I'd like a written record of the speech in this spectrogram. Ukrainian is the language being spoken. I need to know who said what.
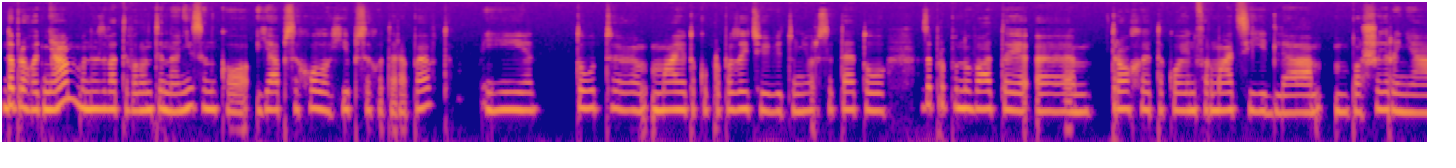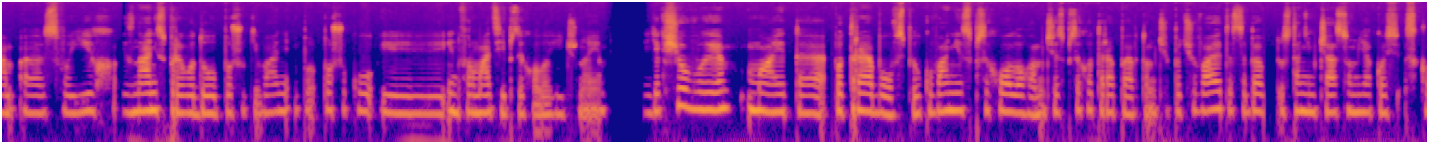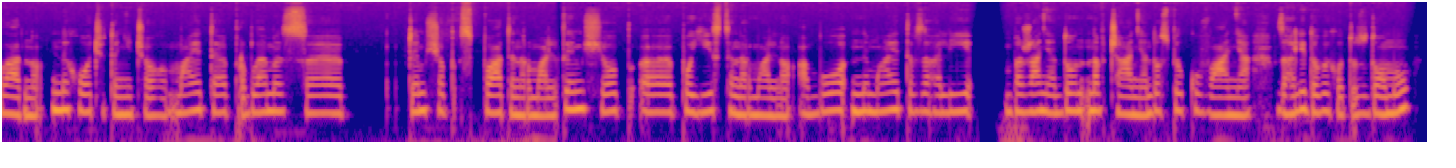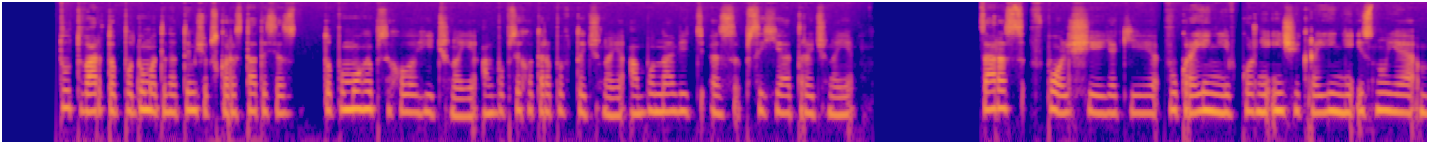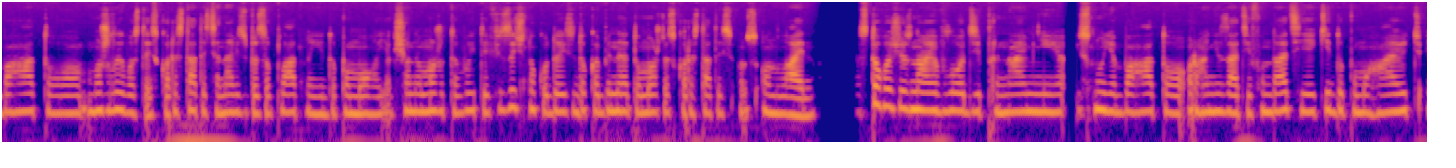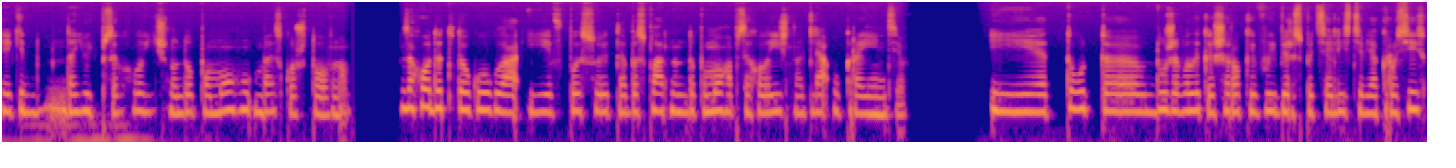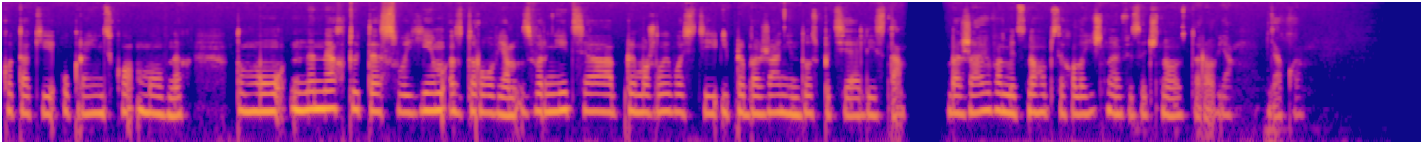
Speaker 1: Доброго дня, мене звати Валентина Анісенко, я психолог і психотерапевт, і тут е, маю таку пропозицію від університету запропонувати е, трохи такої інформації для поширення е, своїх знань з приводу пошукування пошуку інформації психологічної. Якщо ви маєте потребу в спілкуванні з психологом чи з психотерапевтом, чи почуваєте себе останнім часом якось складно, не хочете нічого, маєте проблеми з тим, щоб спати нормально, тим, щоб е, поїсти нормально, або не маєте взагалі бажання до навчання, до спілкування, взагалі до виходу з дому. Тут варто подумати над тим, щоб скористатися з допомоги психологічної або психотерапевтичної, або навіть з психіатричної. Зараз в Польщі, як і в Україні і в кожній іншій країні, існує багато можливостей скористатися навіть з безоплатної допомоги. Якщо не можете вийти фізично кудись до кабінету, можете скористатись з онлайн. З того, що знаю в Лодзі, принаймні існує багато організацій, фундацій, які допомагають, які дають психологічну допомогу безкоштовно. Заходите до Гугла і вписуєте безплатна допомога психологічна для українців. І тут е, дуже великий широкий вибір спеціалістів як російсько, так і українськомовних. Тому не нехтуйте своїм здоров'ям, зверніться при можливості і при бажанні до спеціаліста. Бажаю вам міцного психологічного і фізичного здоров'я. Дякую.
